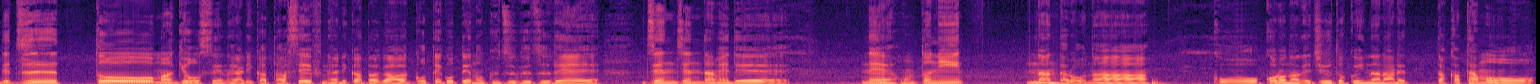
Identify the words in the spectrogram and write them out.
でずっと、とまあ、行政のやり方政府のやり方が後手後手のグズグズで全然ダメでね本当になんだろうなこうコロナで重篤になられた方も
